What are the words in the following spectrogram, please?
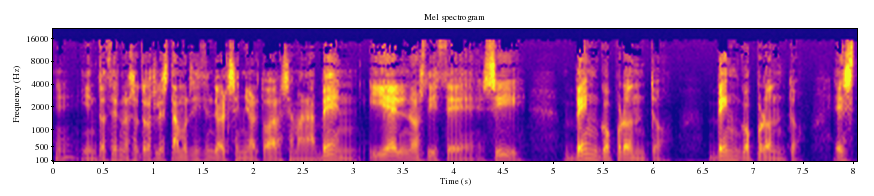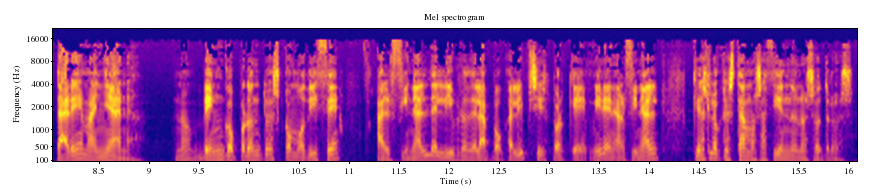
¿Eh? Y entonces nosotros le estamos diciendo al Señor toda la semana, ven, y Él nos dice, sí, vengo pronto, vengo pronto, estaré mañana. ¿no? Vengo pronto es como dice al final del libro del Apocalipsis, porque miren, al final, ¿qué es lo que estamos haciendo nosotros?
